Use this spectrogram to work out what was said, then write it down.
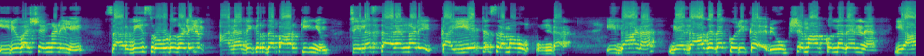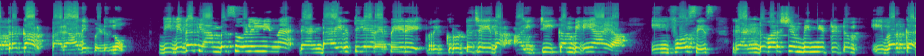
ഇരുവശങ്ങളിലെ സർവീസ് റോഡുകളിലും അനധികൃത പാർക്കിങ്ങും ചില സ്ഥലങ്ങളിൽ കയ്യേറ്റ ശ്രമവും ഉണ്ട്. ഇതാണ് ഗതാഗത കുരുക്ക് രൂക്ഷമാക്കുന്നതെന്ന് യാത്രക്കാർ പരാതിപ്പെടുന്നു. വിവിധ ക്യാമ്പസുകളിൽ നിന്ന് രണ്ടായിരത്തിലേറെ പേരെ റിക്രൂട്ട് ചെയ്ത ഐ ടി കമ്പനിയായ ഇൻഫോസിസ് രണ്ടു വർഷം പിന്നിട്ടിട്ടും ഇവർക്ക്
